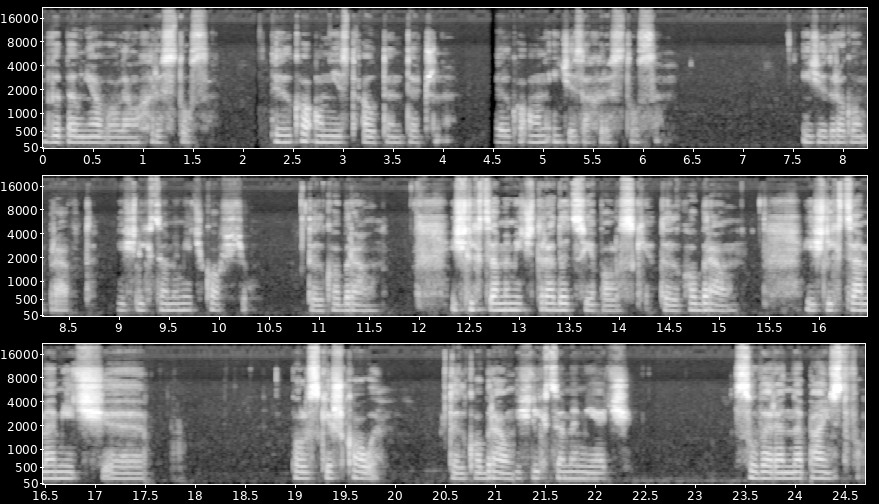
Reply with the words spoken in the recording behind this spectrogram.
wypełnia wolę Chrystusa. Tylko On jest autentyczny. Tylko On idzie za Chrystusem. Idzie drogą prawdy. Jeśli chcemy mieć Kościół, tylko Brown. Jeśli chcemy mieć tradycje polskie, tylko Brown. Jeśli chcemy mieć e, polskie szkoły, tylko Brown. Jeśli chcemy mieć suwerenne państwo,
